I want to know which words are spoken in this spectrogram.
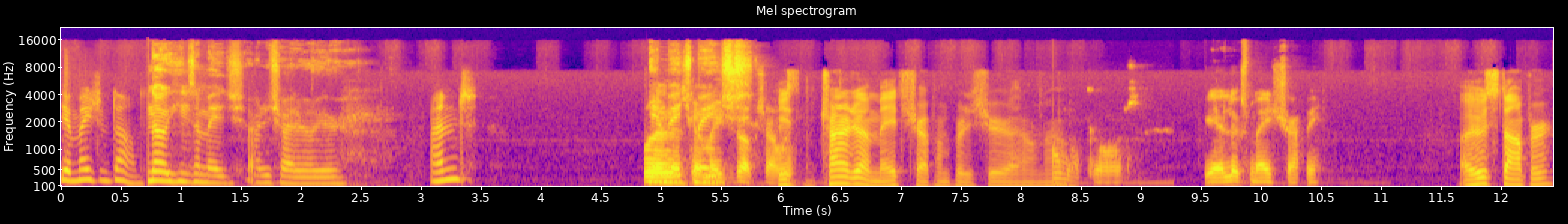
Yeah, mage him down. No, he's a mage. I already tried earlier. And Well, Yeah, then mage, mage. maged up, shall we? He's trying to do a mage trap. I'm pretty sure. I don't know. Oh my god. Yeah, it looks mage trappy. Oh, who's Stomper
